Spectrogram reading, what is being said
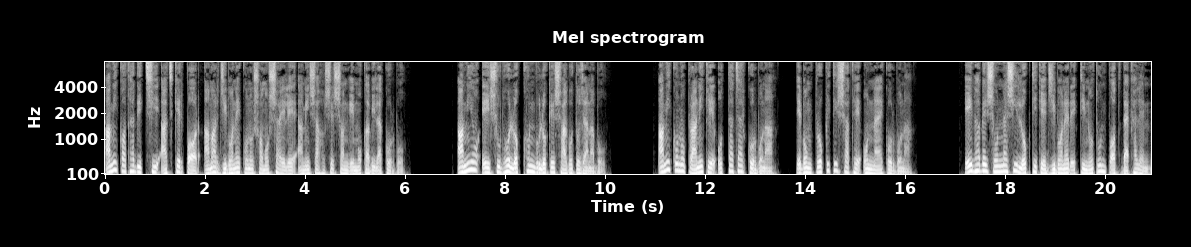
আমি কথা দিচ্ছি, আজকের পর আমার জীবনে কোনো সমস্যা এলে আমি সাহসের সঙ্গে মোকাবিলা করব। আমিও এই শুভ লক্ষণগুলোকে স্বাগত জানাব। আমি কোনো প্রাণীকে অত্যাচার করব না। এবং প্রকৃতির সাথে অন্যায় করব না। এইভাবে সন্ন্যাসী লোকটিকে জীবনের একটি নতুন পথ দেখালেন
